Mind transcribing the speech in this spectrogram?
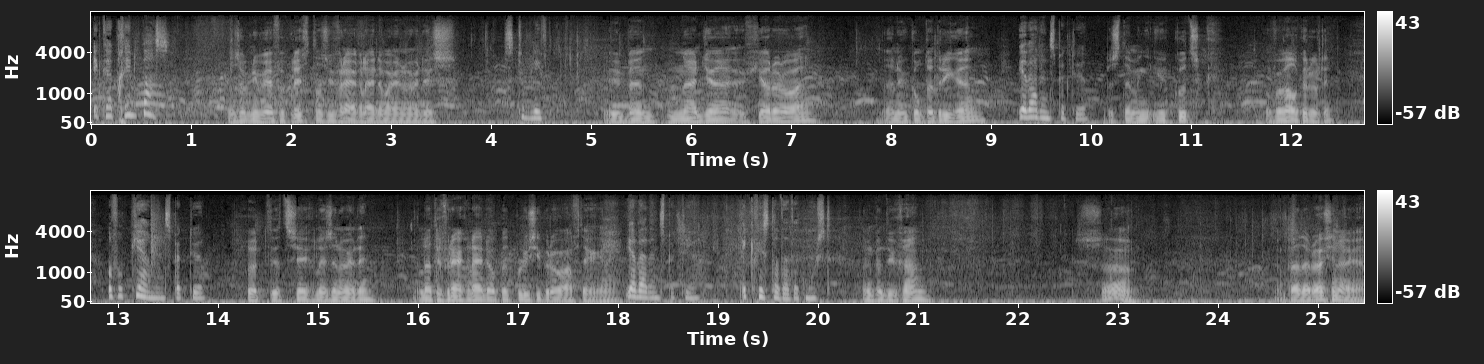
Ik heb geen pas. Dat is ook niet meer verplicht als u vrijgeleide waar in orde is. Alsjeblieft. U bent Nadja Fjodorova. En u komt uit Riga. Jawel, inspecteur. Bestemming Irkutsk. Over welke route? Over Pierre, inspecteur. Goed, het zegel is in orde. Laat u vrijgeleide op het politiebureau aftekenen. Jawel, inspecteur. Ik wist al dat het moest. Dan kunt u gaan. Zo. Een Paderosjina, ja.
